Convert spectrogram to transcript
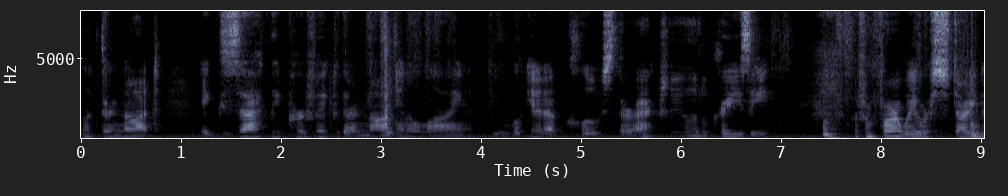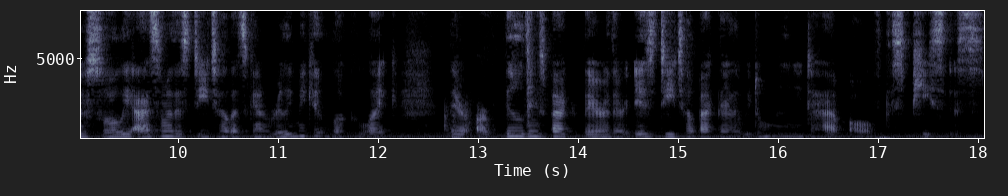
Look, they're not exactly perfect. They're not in a line. If you look at it up close, they're actually a little crazy. But from far away, we're starting to slowly add some of this detail that's gonna really make it look like there are buildings back there. There is detail back there that we don't really need to have all of these pieces.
